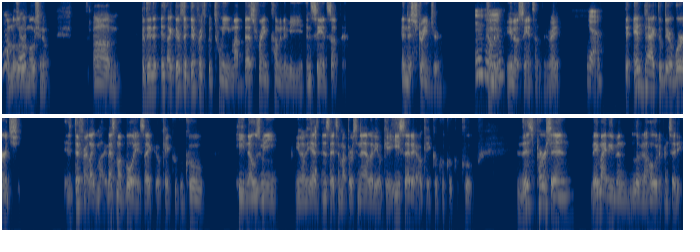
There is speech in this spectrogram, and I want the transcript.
Yeah, I'm a little emotional. Um, but then it, it's like there's a difference between my best friend coming to me and saying something, and the stranger mm-hmm. coming, you know, saying something, right? Yeah. The impact of their words is different. Like my, that's my boy. It's like okay, cool, cool, cool. He knows me. You know, he has insight to my personality. Okay, he said it. Okay, cool, cool, cool, cool, cool. This person, they might even live in a whole different city,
